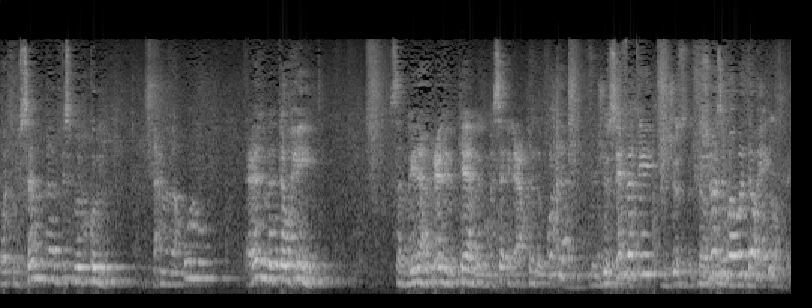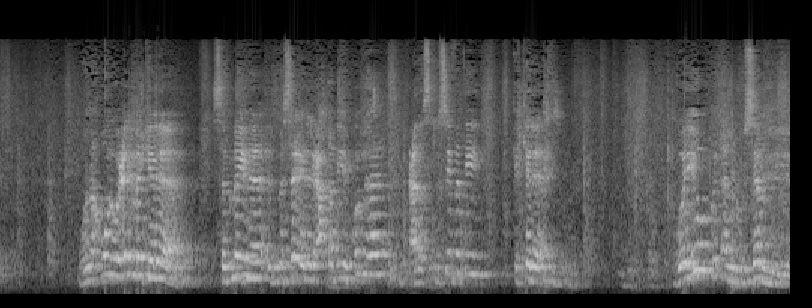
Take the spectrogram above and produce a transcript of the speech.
وتسمى باسم الكل. نحن نقول علم التوحيد سميناه العلم كامل مسائل العقيدة كلها بصفة الجزء وهو التوحيد. ونقول علم الكلام سمينا المسائل العقدية كلها على بصفة الكلام. ويمكن أن نسمي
